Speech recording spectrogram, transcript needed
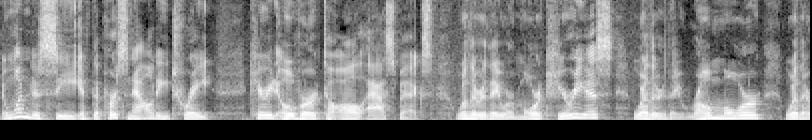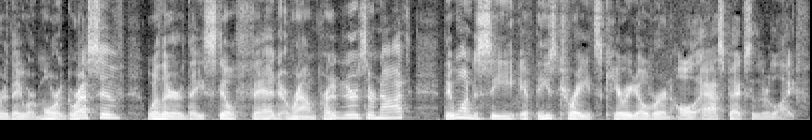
and wanted to see if the personality trait carried over to all aspects, whether they were more curious, whether they roam more, whether they were more aggressive, whether they still fed around predators or not. They wanted to see if these traits carried over in all aspects of their life.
